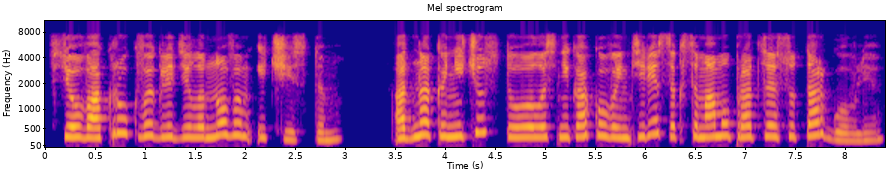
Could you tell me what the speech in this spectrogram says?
Все вокруг выглядело новым и чистым. Однако не чувствовалось никакого интереса к самому процессу торговли.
